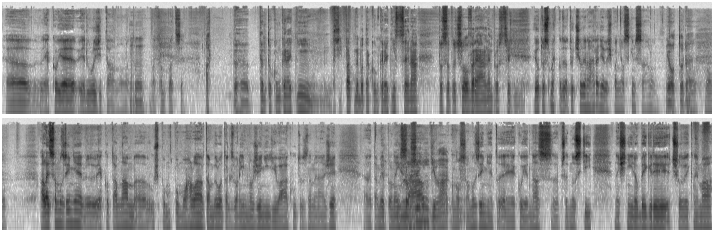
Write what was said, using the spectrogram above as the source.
eh, jako je, je důležitá no, na, tom, mm-hmm. na tom place. A tento konkrétní případ nebo ta konkrétní scéna, to se točilo v reálném prostředí? Jo, to jsme točili na hradě ve španělském sálu. Jo, to jde. No, no. Ale samozřejmě eh, jako tam nám eh, už pomohla, tam bylo takzvané množení diváků, to znamená, že eh, tam je plný sál. Množení diváků? No samozřejmě, to je jako jedna z předností dnešní doby, kdy člověk nemá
